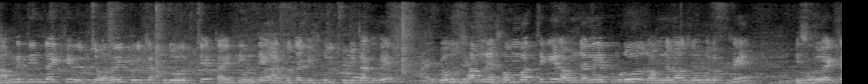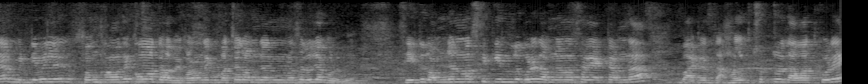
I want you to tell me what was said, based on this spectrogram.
সামনে তিন তারিখ থেকে উচ্চ মাধ্যমিক পরীক্ষা শুরু হচ্ছে তাই তিন থেকে আট তারিখ স্কুল ছুটি থাকবে। এবং সামনে সোমবার থেকে রমজানের পুরো রমজান মাস উপলক্ষে স্কুলে একটা মিড ডে মিলের সংখ্যা আমাদের কমাতে হবে কারণ অনেক বাচ্চা রমজান মাসে রোজা করবে। সেহেতু রমজান মাসকে কেন্দ্র করে রমজান মাস আগে একটা আমরা বা একটা হালকা ছোট্ট দাওয়াত করে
